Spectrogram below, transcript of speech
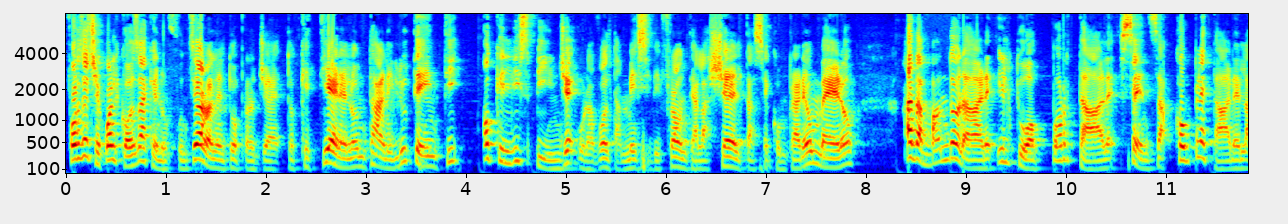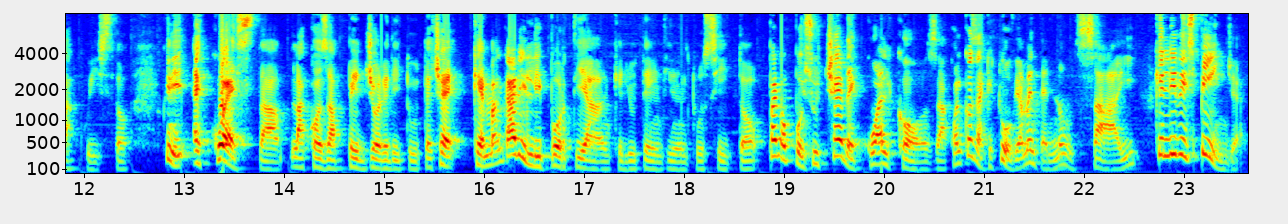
Forse c'è qualcosa che non funziona nel tuo progetto, che tiene lontani gli utenti o che gli spinge, una volta messi di fronte alla scelta se comprare o meno, ad abbandonare il tuo portale senza completare l'acquisto. Quindi è questa la cosa peggiore di tutte, cioè che magari li porti anche gli utenti nel tuo sito, però poi succede qualcosa, qualcosa che tu ovviamente non sai, che li respinge,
